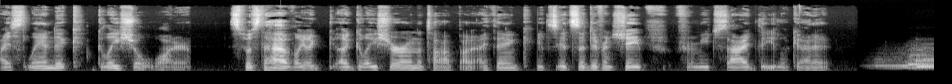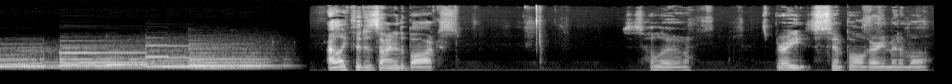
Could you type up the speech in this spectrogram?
Icelandic glacial water. It's supposed to have like a, a glacier on the top, I think. It's it's a different shape from each side that you look at it. I like the design of the box. Says hello. It's very simple, very minimal.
